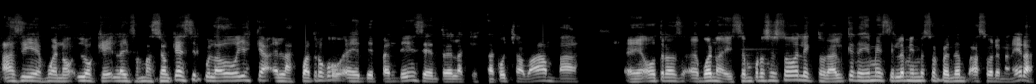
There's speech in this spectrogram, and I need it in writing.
Así es, bueno, lo que la información que ha circulado hoy es que en las cuatro eh, dependencias, entre las que está Cochabamba, eh, otras, eh, bueno, es un proceso electoral que déjeme decirle, a mí me sorprende a sobremanera,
